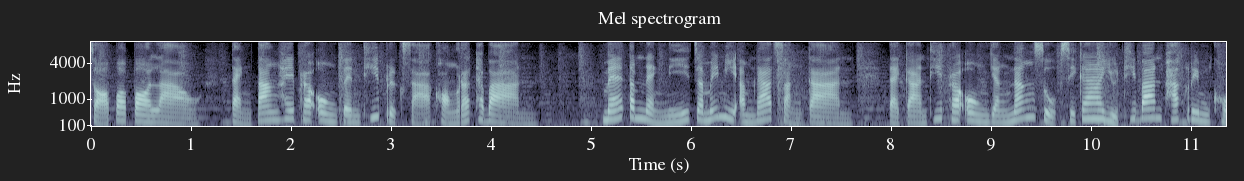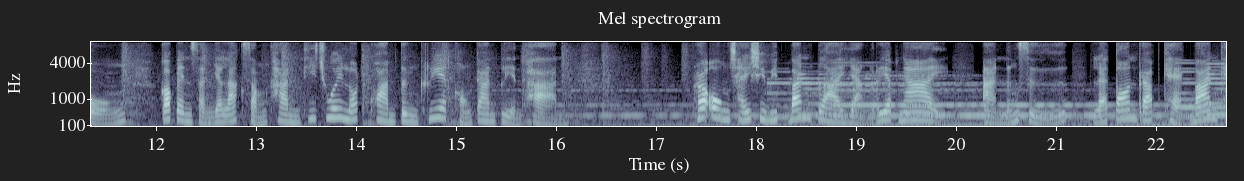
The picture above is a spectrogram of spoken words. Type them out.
สปปลาว แต่งตั้งให้พระองค์เป็นที่ปรึกษาของรัฐบาล แม้ตำแหน่งนี้จะไม่มีอำนาจสั่งการ แต่การที่พระองค์ยังนั่งสูบซิก้าอยู่ที่บ้านพักริมโขง ก็เป็นสัญญลักษณ์สำคัญที่ช่วยลดความตึงเครียดของการเปลี่ยนผ่าน พระองค์ใช้ชีวิตบ้านปลายอย่างเรียบง่าย อ่านหนังสือ และต้อนรับแขกบ้านแข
